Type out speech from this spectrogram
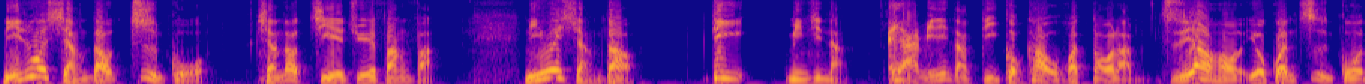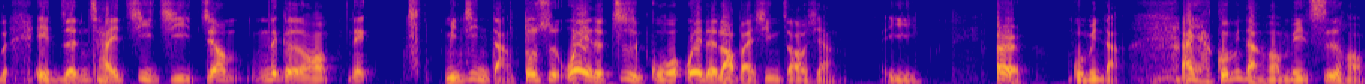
你如果想到治国，想到解决方法，你会想到第一，民进党。哎呀，民进党底国靠我发多了，只要哈有关治国的，哎，人才济济，只要那个哦，那民进党都是为了治国，为了老百姓着想。一、二，国民党。哎呀，国民党哈，每次哈，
